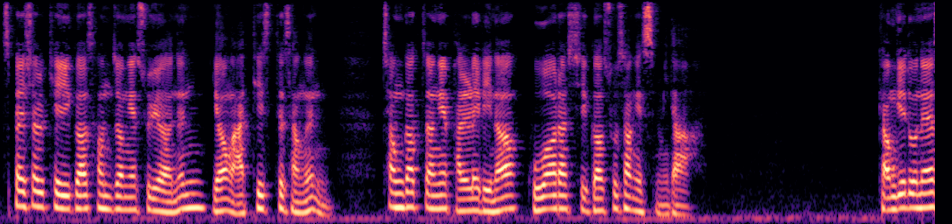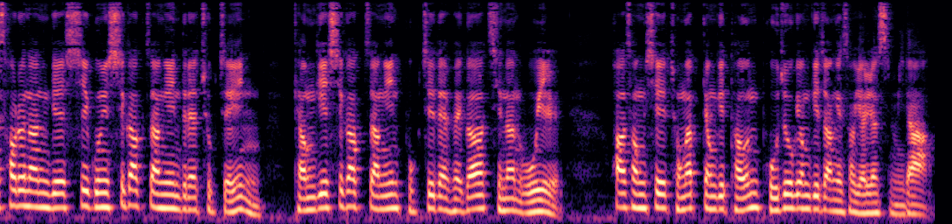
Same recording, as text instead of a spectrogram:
스페셜 K가 선정해 수여하는 영 아티스트상은 청각장애 발레리나 고아라 씨가 수상했습니다. 경기도 내 31개 시군 시각장애인들의 축제인 경기 시각장애인 복지대회가 지난 5일 화성시 종합경기타운 보조경기장에서 열렸습니다.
